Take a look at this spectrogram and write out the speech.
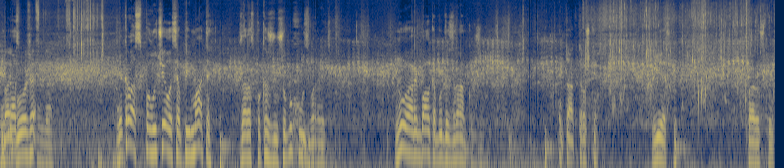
Дай Якраз- Боже. Да. Якраз вийшло піймати. Зараз покажу, щоб уху зварити. Ну, а рибалка буде зранку вже. Отак, трошки є тут пару штук.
